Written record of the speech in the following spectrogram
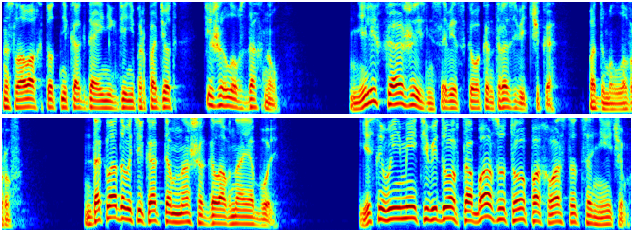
на словах «тот никогда и нигде не пропадет», тяжело вздохнул. «Нелегка жизнь советского контрразведчика», — подумал Лавров. «Докладывайте, как там наша головная боль». «Если вы имеете в виду автобазу, то похвастаться нечем»,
